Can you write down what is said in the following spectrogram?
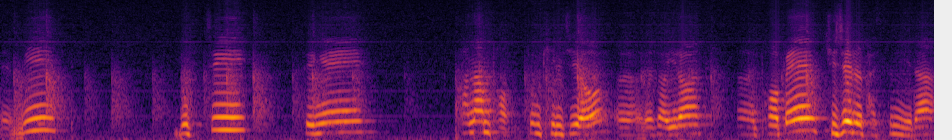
예, 및 녹지 등에 관한 법, 좀 길지요. 예, 그래서 이런 어, 법의 규제를 받습니다.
